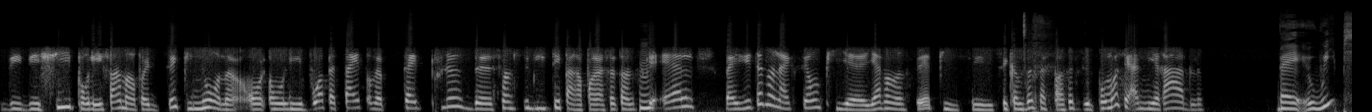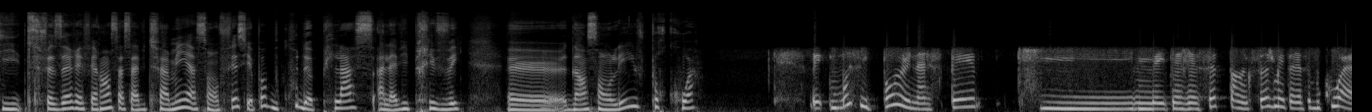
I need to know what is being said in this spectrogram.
des défis pour les femmes en politique, puis nous on a on, on les voit peut-être, on a peut-être plus de sensibilité par rapport à ça, tandis Mm. que elle, ben il était dans l'action, puis euh, il avançait, puis c'est comme ça que ça se passait. Puis Pour moi c'est admirable. Ben oui, puis tu faisais référence à sa vie de famille, à son fils. Il n'y a pas beaucoup de place à la vie privée euh, dans son livre. Pourquoi? Mais moi, c'est pas un aspect qui m'intéressait tant que ça. Je m'intéressais beaucoup à,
